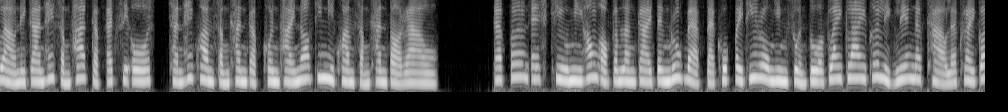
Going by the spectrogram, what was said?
กล่าวในการให้สัมภาษณ์กับ Axios ฉันให้ความสำคัญกับคนภายนอกที่มีความสำคัญต่อเรา Apple HQ มีห้องออกกำลังกายเต็มรูปแบบแต่คุกไปที่โรงยิมส่วนตัวใกล้ๆ เพื่อหลีกเลี่ยงนักข่าวและใครก็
